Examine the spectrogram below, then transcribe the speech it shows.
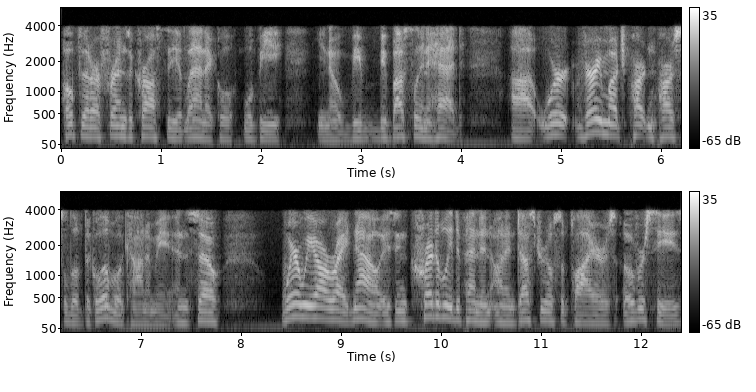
hope that our friends across the Atlantic will, will be you know be, be bustling ahead. Uh, we're very much part and parcel of the global economy, and so where we are right now is incredibly dependent on industrial suppliers overseas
